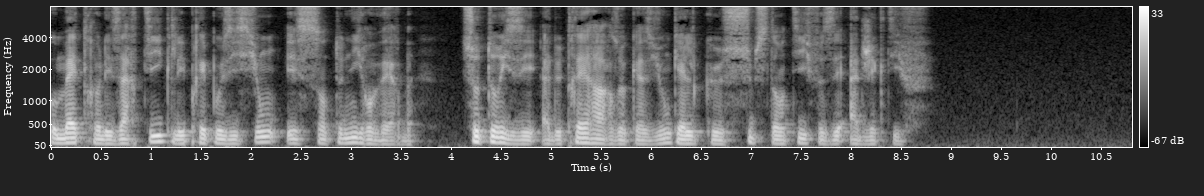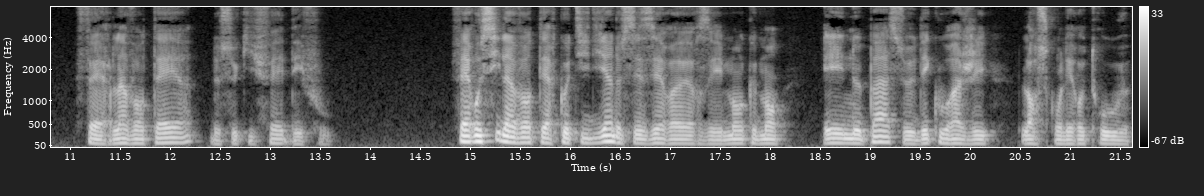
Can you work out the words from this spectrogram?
omettre les articles, les prépositions et s'en tenir au verbe, s'autoriser à de très rares occasions quelques substantifs et adjectifs. Faire l'inventaire de ce qui fait défaut. Faire aussi l'inventaire quotidien de ses erreurs et manquements, et ne pas se décourager lorsqu'on les retrouve,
